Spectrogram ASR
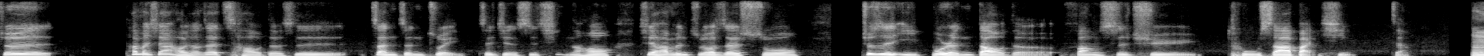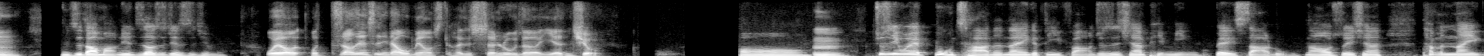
就是他们现在好像在吵的是战争罪这件事情，然后其实他们主要是在说，就是以不人道的方式去屠杀百姓。嗯，你知道吗？你也知道这件事情吗？我有，我知道这件事情，但我没有很深入的研究。哦，嗯，就是因为布查的那一个地方，就是现在平民被杀戮，然后所以现在他们那一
